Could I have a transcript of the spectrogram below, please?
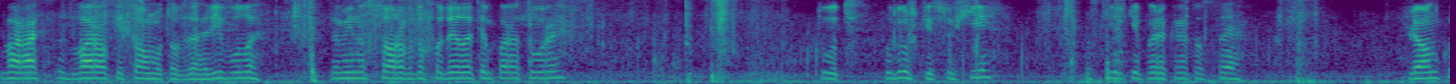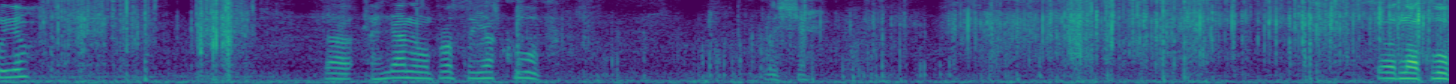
Два, два роки тому то взагалі було до мінус 40 доходили температури. Тут подушки сухі, оскільки перекрито все пленкою. Та глянемо просто як клуб. Ближче. Все одно клуб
